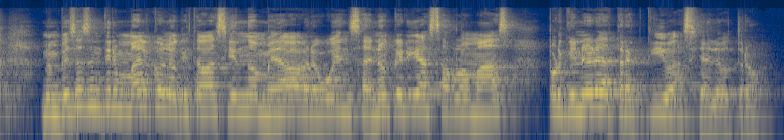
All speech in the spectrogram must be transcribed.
me empecé a sentir mal con lo que estaba haciendo, me daba vergüenza, no quería hacerlo más porque no era atractiva hacia el otro.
